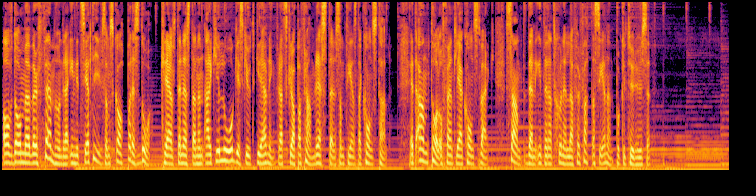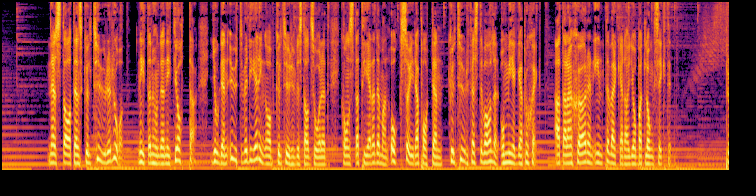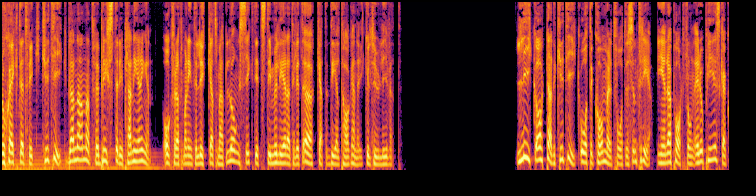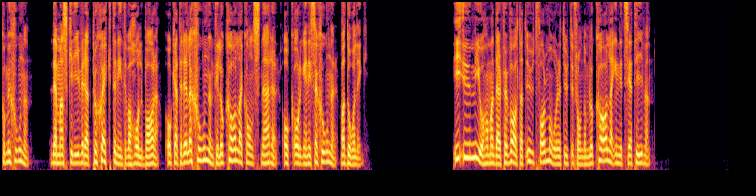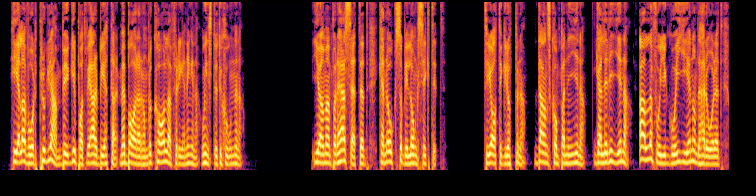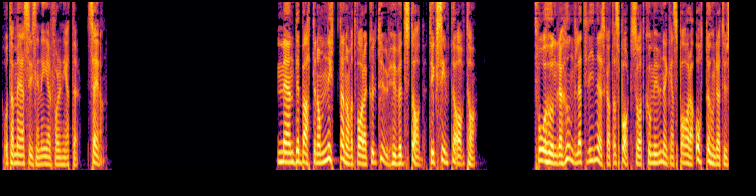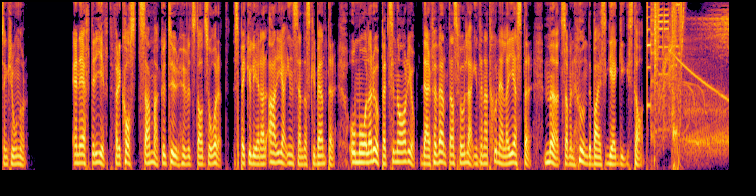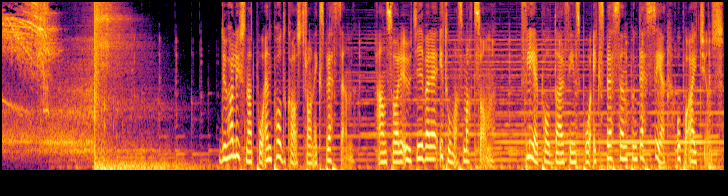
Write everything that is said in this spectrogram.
Av de över 500 initiativ som skapades då krävs det nästan en arkeologisk utgrävning för att skrapa fram rester som Tensta konsthall, ett antal offentliga konstverk samt den internationella författarscenen på Kulturhuset. När Statens kulturråd 1998 gjorde en utvärdering av kulturhuvudstadsåret konstaterade man också i rapporten Kulturfestivaler och megaprojekt att arrangören inte verkade ha jobbat långsiktigt. Projektet fick kritik bland annat för brister i planeringen och för att man inte lyckats med att långsiktigt stimulera till ett ökat deltagande i kulturlivet. Likartad kritik återkommer 2003 i en rapport från Europeiska kommissionen där man skriver att projekten inte var hållbara och att relationen till lokala konstnärer och organisationer var dålig. I Umeå har man därför valt att utforma året utifrån de lokala initiativen. Hela vårt program bygger på att vi arbetar med bara de lokala föreningarna och institutionerna. Gör man på det här sättet kan det också bli långsiktigt. Teatergrupperna, danskompanierna, gallerierna, alla får ju gå igenom det här året och ta med sig sina erfarenheter, säger han. Men debatten om nyttan av att vara kulturhuvudstad tycks inte avta. 200 hundlatriner ska tas bort så att kommunen kan spara 800 000 kronor. En eftergift för det kostsamma kulturhuvudstadsåret, spekulerar arga insändarskribenter och målar upp ett scenario där förväntansfulla internationella gäster möts av en hundbajsgeggig stad. Du har lyssnat på en podcast från Expressen. Ansvarig utgivare är Thomas Mattsson. Fler poddar finns på Expressen.se och på iTunes.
